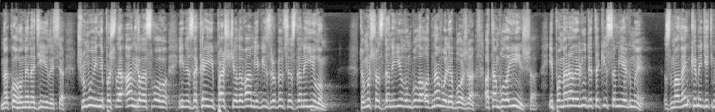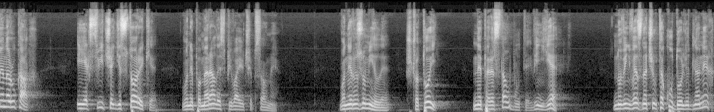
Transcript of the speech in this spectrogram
на кого ми надіялися? Чому він не пошле ангела свого і не закриє пащі левам, як він зробив це з Даниїлом? Тому що з Даниїлом була одна воля Божа, а там була інша. І помирали люди такі самі, як ми, з маленькими дітьми на руках. І як свідчать історики, вони помирали, співаючи псалми. Вони розуміли, що той не перестав бути, він є. Но він визначив таку долю для них,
